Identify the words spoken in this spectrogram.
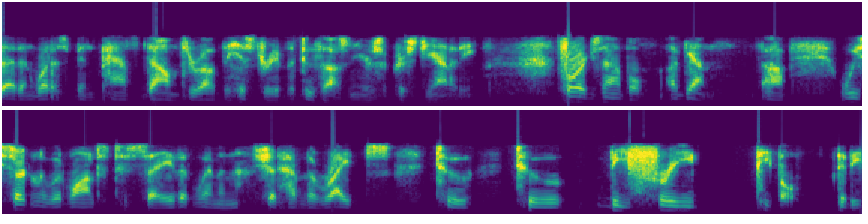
said and what has been passed down throughout the history of the 2,000 years of Christianity. For example, again, uh, we certainly would want to say that women should have the rights to to be free people, to be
